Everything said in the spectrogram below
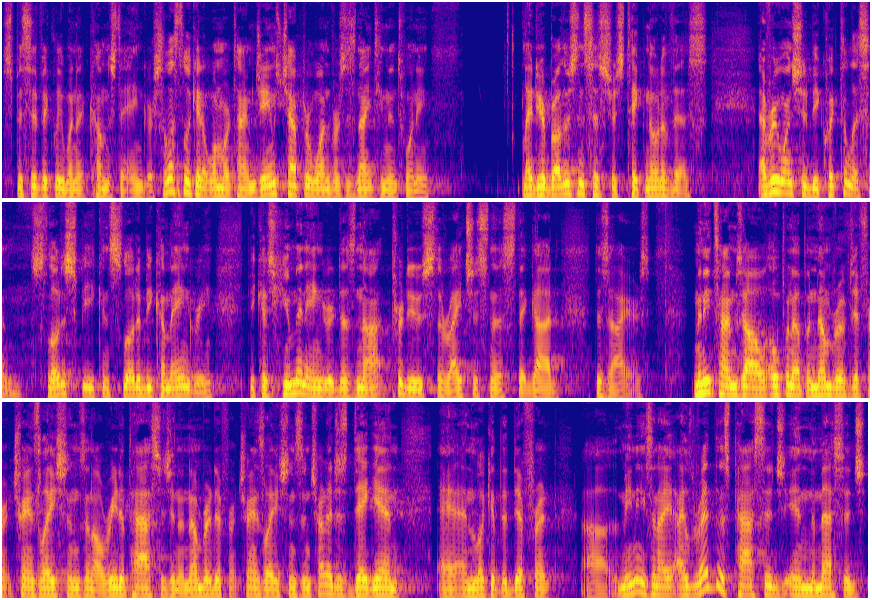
specifically when it comes to anger. So let's look at it one more time. James chapter 1, verses 19 and 20. My dear brothers and sisters, take note of this. Everyone should be quick to listen, slow to speak, and slow to become angry, because human anger does not produce the righteousness that God desires. Many times I'll open up a number of different translations and I'll read a passage in a number of different translations and try to just dig in and look at the different uh, meanings. And I, I, read this passage in the message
